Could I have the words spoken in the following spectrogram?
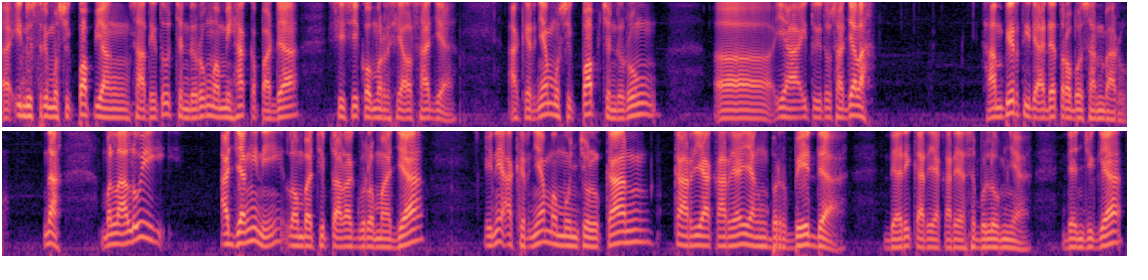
e, industri musik pop yang saat itu cenderung memihak kepada sisi komersial saja. Akhirnya musik pop cenderung uh, ya itu itu sajalah. Hampir tidak ada terobosan baru. Nah, melalui ajang ini, lomba cipta lagu remaja, ini akhirnya memunculkan karya-karya yang berbeda dari karya-karya sebelumnya dan juga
